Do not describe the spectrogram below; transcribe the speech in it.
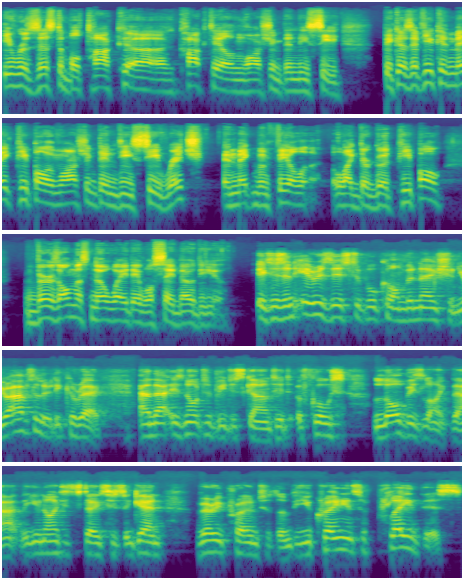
irresistible talk, uh, cocktail in Washington, D.C. Because if you can make people in Washington, D.C. rich and make them feel like they're good people, there's almost no way they will say no to you. It is an irresistible combination. You're absolutely correct. And that is not to be discounted. Of course, lobbies like that, the United States is again very prone to them. The Ukrainians have played this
